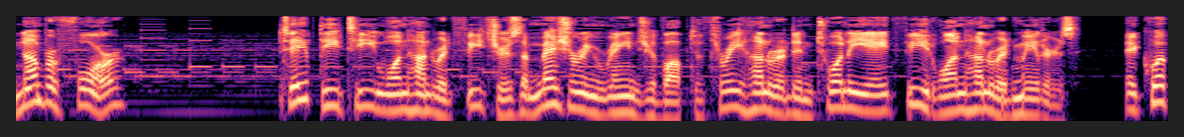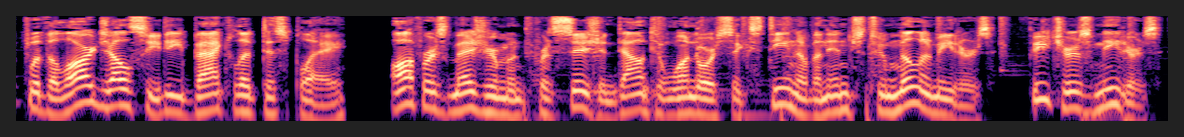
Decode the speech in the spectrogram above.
Number 4. Tape DT100 features a measuring range of up to 328 feet 100 meters, equipped with a large LCD backlit display, offers measurement precision down to 1 or 16 of an inch to millimeters, features meters,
